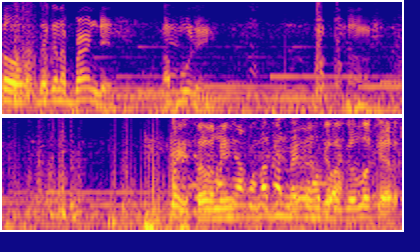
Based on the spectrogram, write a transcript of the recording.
So they're gonna burn this. Babule. Hey, he's telling me. Let's get a good look at it.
